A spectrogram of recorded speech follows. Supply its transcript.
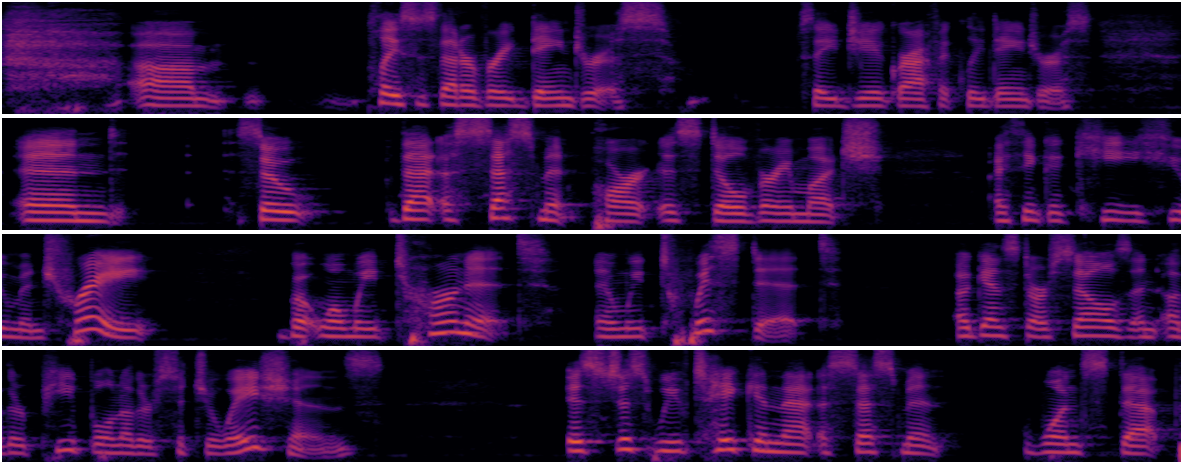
um, places that are very dangerous, say geographically dangerous, and so that assessment part is still very much, I think, a key human trait. But when we turn it and we twist it against ourselves and other people and other situations, it's just we've taken that assessment one step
